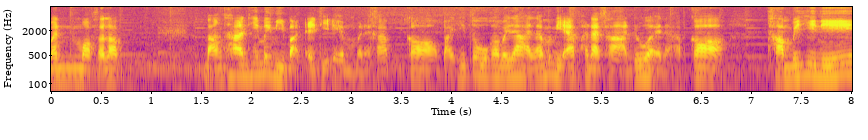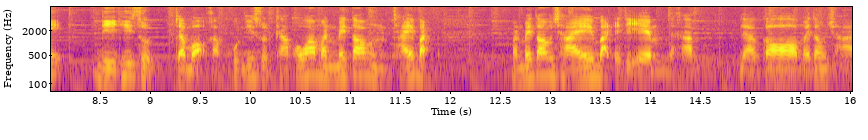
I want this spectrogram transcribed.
มันเหมาะสำหรับบางท่านที่ไม่มีบัตร ATM นะครับ ก็ไปที่ตู้ก็ไม่ได้ แล้วไม่มีแอปธนาคารด้วยนะครับ ก็ ทำวิธีนี้ดีที่สุดจะเหมาะกับคุณที่สุดครับ เพราะว่ามันไม่ต้องใช้บัตร มันไม่ต้องใช้บัตร ATM นะครับ แล้วก็ไม่ต้องใช้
